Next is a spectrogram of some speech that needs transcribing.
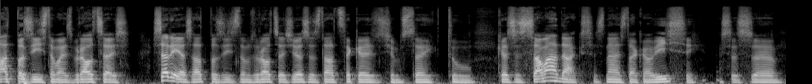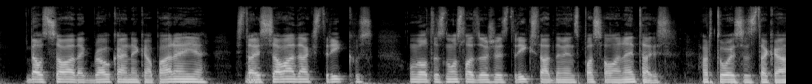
atpazīstamais braucējs. Es arī esmu atpazīstams braucējs, jo es esmu tāds, tā kā es jums teiktu, ka es esmu savādāks. Es neesmu tā kā visi. Es esmu uh, daudz savādāk braukāju nekā pārējie. Es taisu mm. savādākus trikus, un vēl tas noslēdzošais triks tādu neviens pasaulē netaisa. Ar to es esmu tā kā.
